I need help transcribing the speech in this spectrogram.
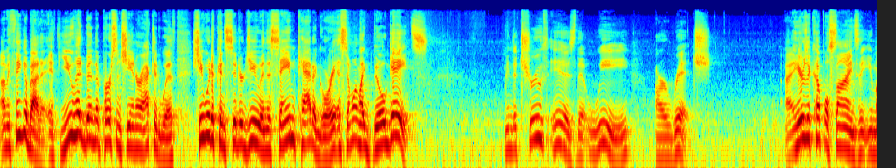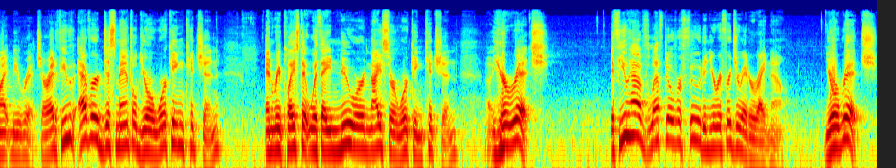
I mean, think about it. If you had been the person she interacted with, she would have considered you in the same category as someone like Bill Gates. I mean, the truth is that we are rich. Uh, here's a couple signs that you might be rich. All right, if you've ever dismantled your working kitchen and replaced it with a newer, nicer working kitchen, uh, you're rich. If you have leftover food in your refrigerator right now, you're rich.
